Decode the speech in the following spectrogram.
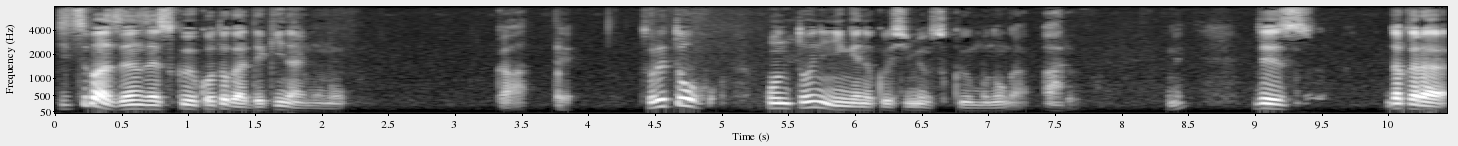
実は全然救うことができないものがあってそれと本当に人間の苦しみを救うものがある。ね、でだから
